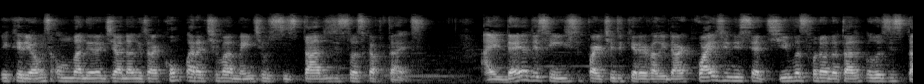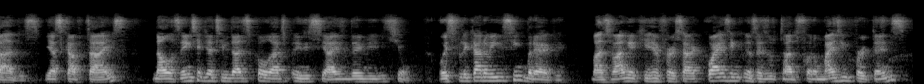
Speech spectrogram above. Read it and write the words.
e criamos uma maneira de analisar comparativamente os estados e suas capitais. A ideia desse índice partiu de querer validar quais iniciativas foram adotadas pelos estados e as capitais na ausência de atividades escolares presenciais em 2021. Vou explicar o índice em breve, mas vale aqui reforçar quais os resultados foram mais importantes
